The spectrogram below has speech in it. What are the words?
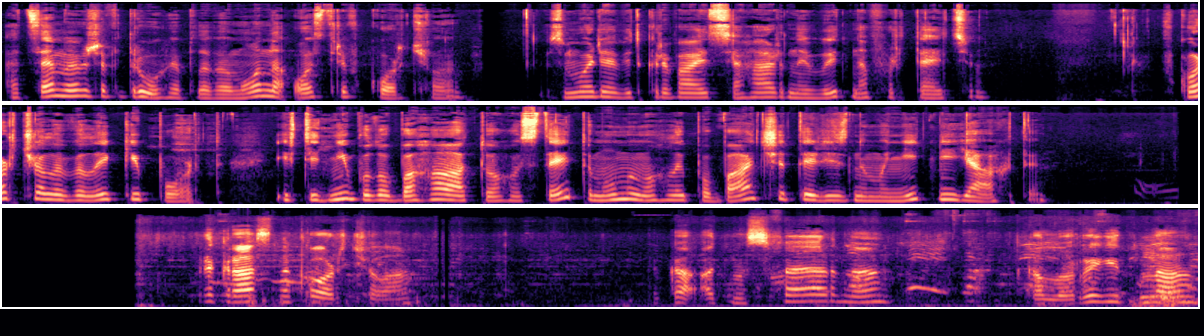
А це ми вже вдруге пливемо на острів Корчула. З моря відкривається гарний вид на фортецю. В Корчулі великий порт, і в ті дні було багато гостей, тому ми могли побачити різноманітні яхти. Прекрасна Корчула. Така атмосферна, колоритна.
